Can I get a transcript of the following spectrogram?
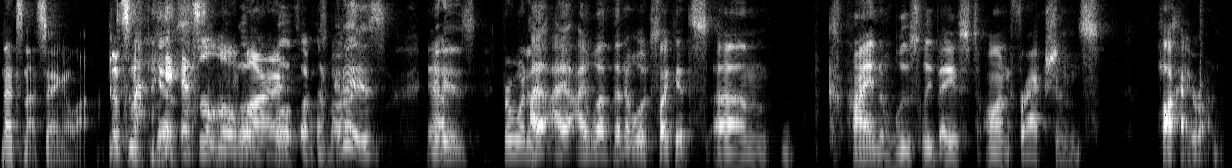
That's not saying a lot. It's not. Yes. It's a low Little, bar. little fucking bar. It is. Yeah. It is for what it's. I, I, I love that it looks like it's um kind of loosely based on Fraction's Hawkeye run,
